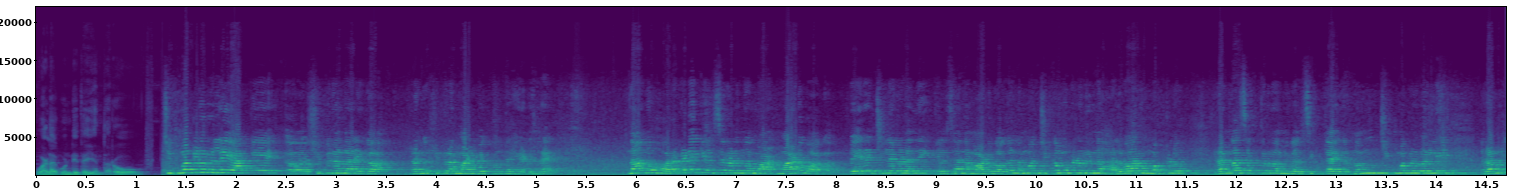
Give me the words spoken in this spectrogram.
ಒಳಗೊಂಡಿದೆ ಎಂದರು. ಚಿಕ್ಕಮಗಳೂರಲ್ಲೇ ಯಾಕೆ ಶಿಬಿರನ ಈಗ ರಂಗ ಮಾಡಬೇಕು ಅಂತ ಹೇಳಿದ್ರೆ ನಾನು ಹೊರಗಡೆ ಕೆಲಸಗಳನ್ನು ಮಾಡುವಾಗ, ಬೇರೆ ಜಿಲ್ಲೆಗಳಲ್ಲಿ ಕೆಲಸನ ಮಾಡುವಾಗ ನಮ್ಮ ಚಿಕ್ಕಮಗಳೂರಿನ ಹಲವಾರು ಮಕ್ಕಳು ರಂಗಾಸಕ್ತರು ನಮಗೆ ಅಲ್ಲಿ ಸಿಗ್ತಾ ಇದ್ರು. ನಮ್ಮ ಚಿಕ್ಕಮಗಳೂರಲ್ಲಿ ರಂಗ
